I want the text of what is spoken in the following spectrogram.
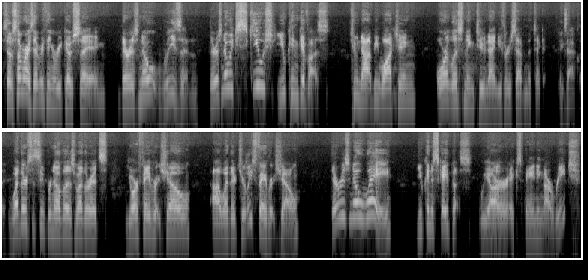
So to summarize everything Rico's saying, there is no reason, there is no excuse you can give us to not be watching or listening to 93.7 The Ticket. Exactly. Whether it's the Supernovas, whether it's your favorite show, uh, whether it's your least favorite show, there is no way you can escape us. We are expanding our reach.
